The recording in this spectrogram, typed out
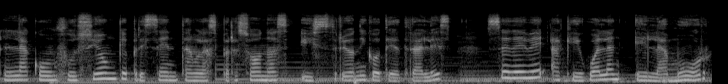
La confusión que presentan las personas histriónico-teatrales se debe a que igualan el amor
